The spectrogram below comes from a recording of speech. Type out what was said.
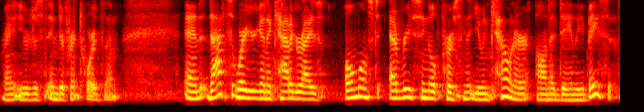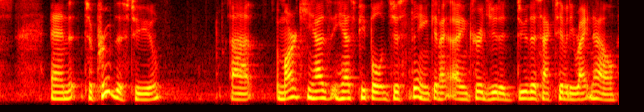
right? You're just indifferent towards them. And that's where you're going to categorize almost every single person that you encounter on a daily basis and to prove this to you uh, mark he has he has people just think and I, I encourage you to do this activity right now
